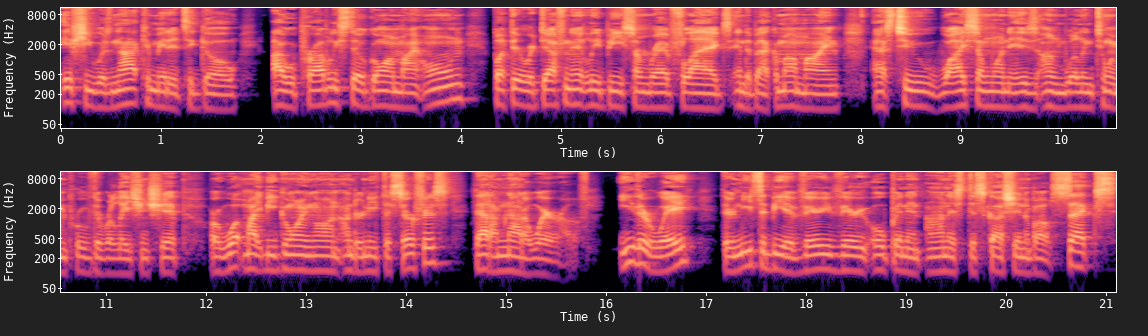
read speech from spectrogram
If she was not committed to go, I would probably still go on my own, but there would definitely be some red flags in the back of my mind as to why someone is unwilling to improve the relationship or what might be going on underneath the surface that I'm not aware of. Either way, there needs to be a very, very open and honest discussion about sex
